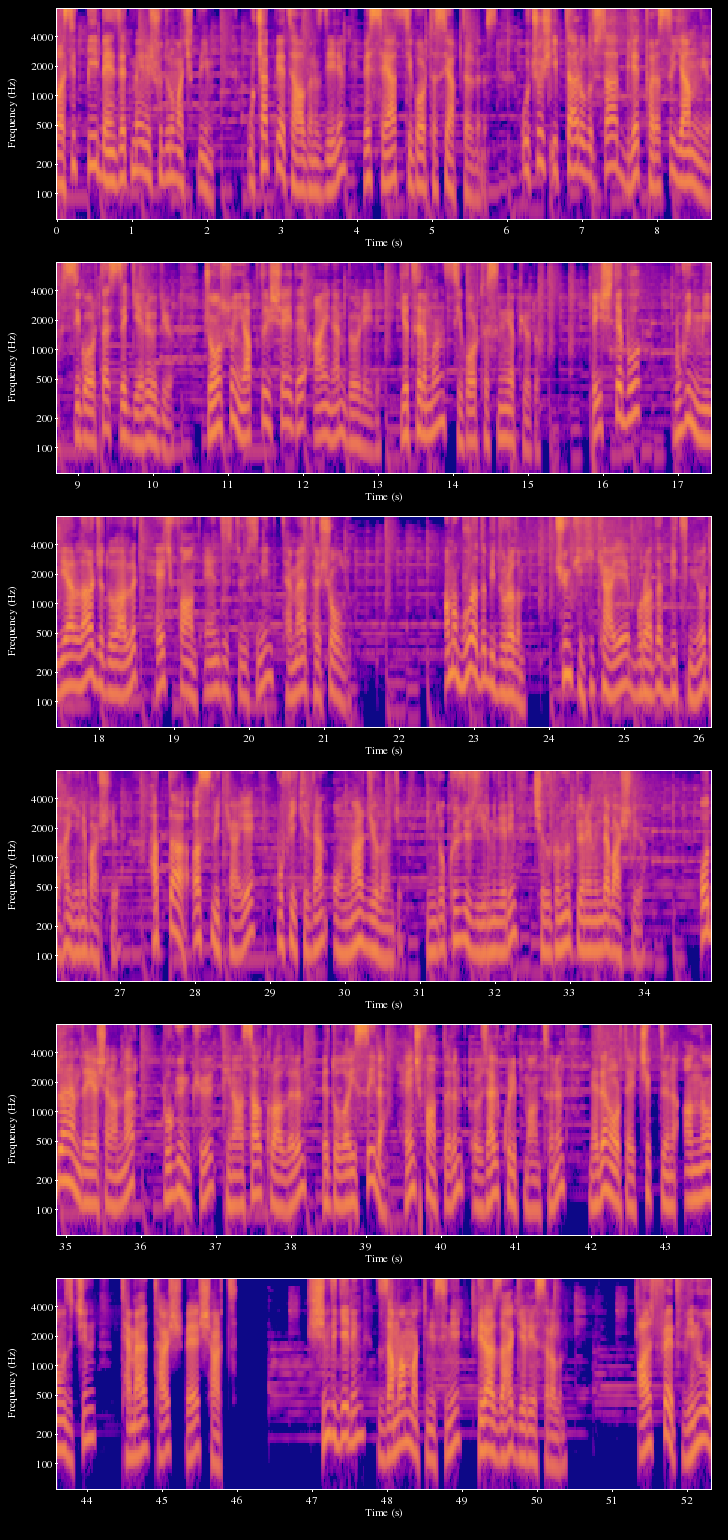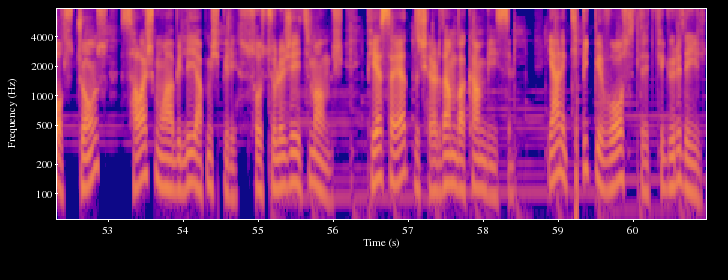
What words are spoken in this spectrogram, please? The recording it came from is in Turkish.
Basit bir benzetme ile şu durumu açıklayayım. Uçak bileti aldınız diyelim ve seyahat sigortası yaptırdınız. Uçuş iptal olursa bilet parası yanmıyor. Sigorta size geri ödüyor. Jones'un yaptığı şey de aynen böyleydi. Yatırımın sigortasını yapıyordu. Ve işte bu bugün milyarlarca dolarlık hedge fund endüstrisinin temel taşı oldu. Ama burada bir duralım. Çünkü hikaye burada bitmiyor, daha yeni başlıyor. Hatta asıl hikaye bu fikirden onlarca yıl önce 1920'lerin çılgınlık döneminde başlıyor. O dönemde yaşananlar bugünkü finansal kuralların ve dolayısıyla hedge fundların özel kulüp mantığının neden ortaya çıktığını anlamamız için temel taş ve şart. Şimdi gelin zaman makinesini biraz daha geriye saralım. Alfred Winlow Jones savaş muhabirliği yapmış biri, sosyoloji eğitimi almış, piyasaya dışarıdan bakan bir isim. Yani tipik bir Wall Street figürü değil.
